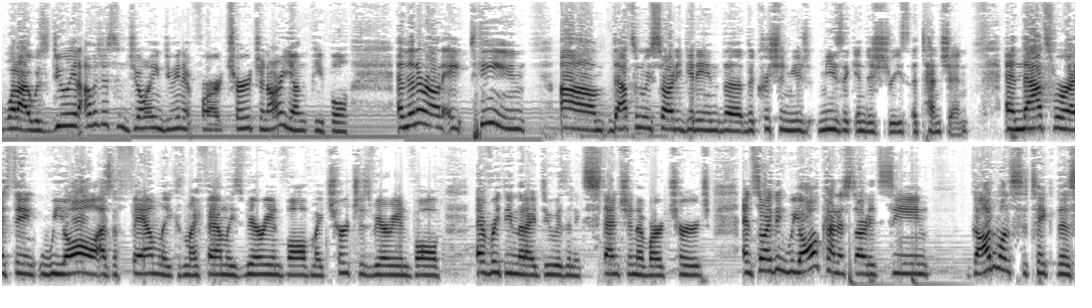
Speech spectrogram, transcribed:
what I was doing. I was just enjoying doing it for our church and our young people. And then around 18, um, that's when we started getting the, the Christian mu- music industry's attention. And that's where I think we all as a family, because my family's very involved, my church is very involved. Everything that I do is an extension of our church. And so I think we all kind of started seeing God wants to take this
